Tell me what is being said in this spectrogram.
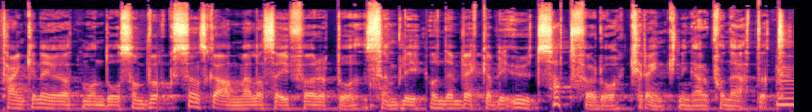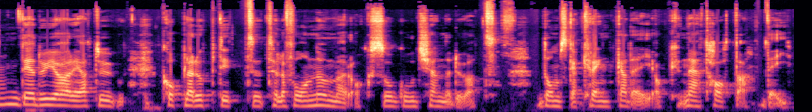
tanken är ju att man då som vuxen ska anmäla sig för att då sen bli, under en vecka bli utsatt för då kränkningar på nätet. Mm, det du gör är att du kopplar upp ditt telefonnummer och så godkänner du att de ska kränka dig och näthata dig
